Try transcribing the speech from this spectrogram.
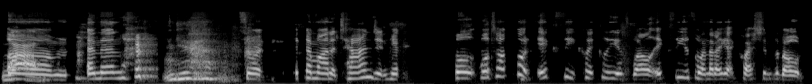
Wow. Um, and then, yeah. So I'm on a tangent here. We'll, we'll talk about ICSI quickly as well. ICSI is one that I get questions about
